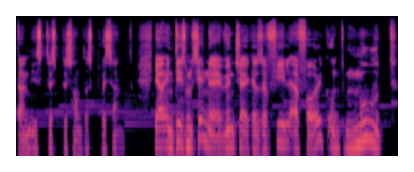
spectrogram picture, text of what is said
dann ist das besonders brisant. Ja, in diesem Sinne wünsche ich euch also viel Erfolg und Mut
